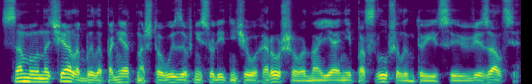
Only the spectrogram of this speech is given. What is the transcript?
С самого начала было понятно, что вызов не сулит ничего хорошего, но я не послушал интуиции, ввязался.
